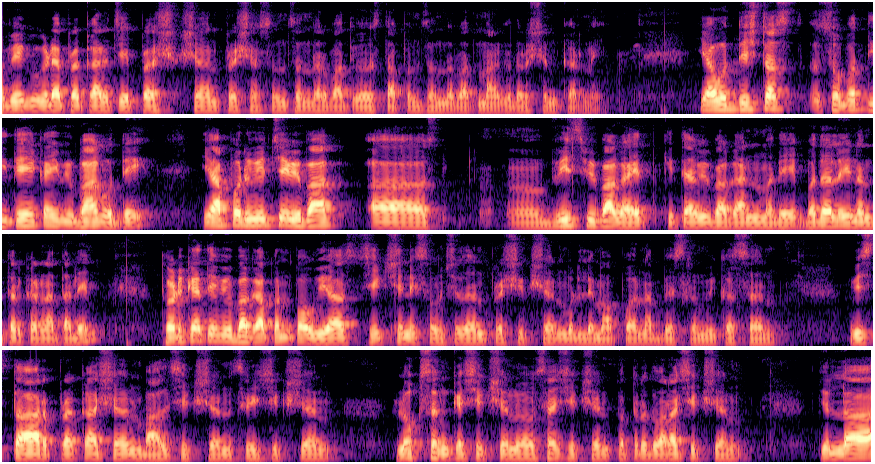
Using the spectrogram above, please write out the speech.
वेगवेगळ्या प्रकारचे प्रशिक्षण प्रशासन संदर्भात व्यवस्थापन संदर्भात मार्गदर्शन करणे. या उद्दिष्टासोबत इथे काही विभाग होते. यापूर्वीचे विभाग वीस विभाग आहेत की त्या विभागांमध्ये बदलही नंतर करण्यात आले. थोडक्यात हे विभाग आपण पाहूया. शैक्षणिक संशोधन प्रशिक्षण मूल्यमापन अभ्यासक्रम विकसन विस्तार प्रकाशन बाल शिक्षण स्त्री शिक्षण लोकसंख्या शिक्षण व्यवसाय शिक्षण पत्रद्वारा शिक्षण जिल्हा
